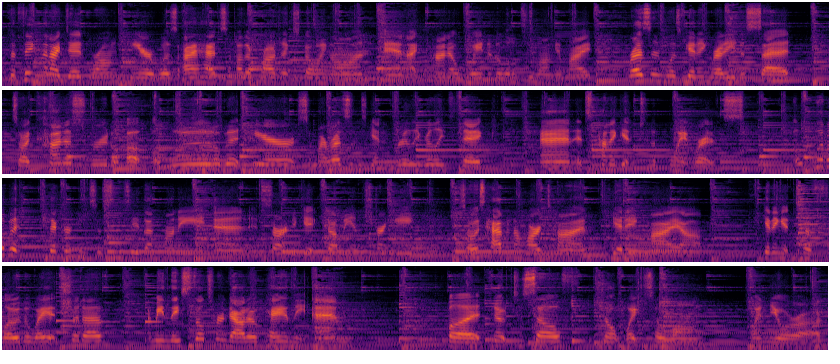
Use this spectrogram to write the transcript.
the thing that I did wrong here was I had some other projects going on and I kind of waited a little too long and my resin was getting ready to set. So I kind of screwed up a little bit here. So my resin's getting really, really thick and it's kind of getting to the point where it's a little bit thicker consistency than honey and it's starting to get gummy and stringy. So I was having a hard time getting my um, getting it to flow the way it should have. I mean, they still turned out okay in the end, but note to self: don't wait so long when you're uh,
